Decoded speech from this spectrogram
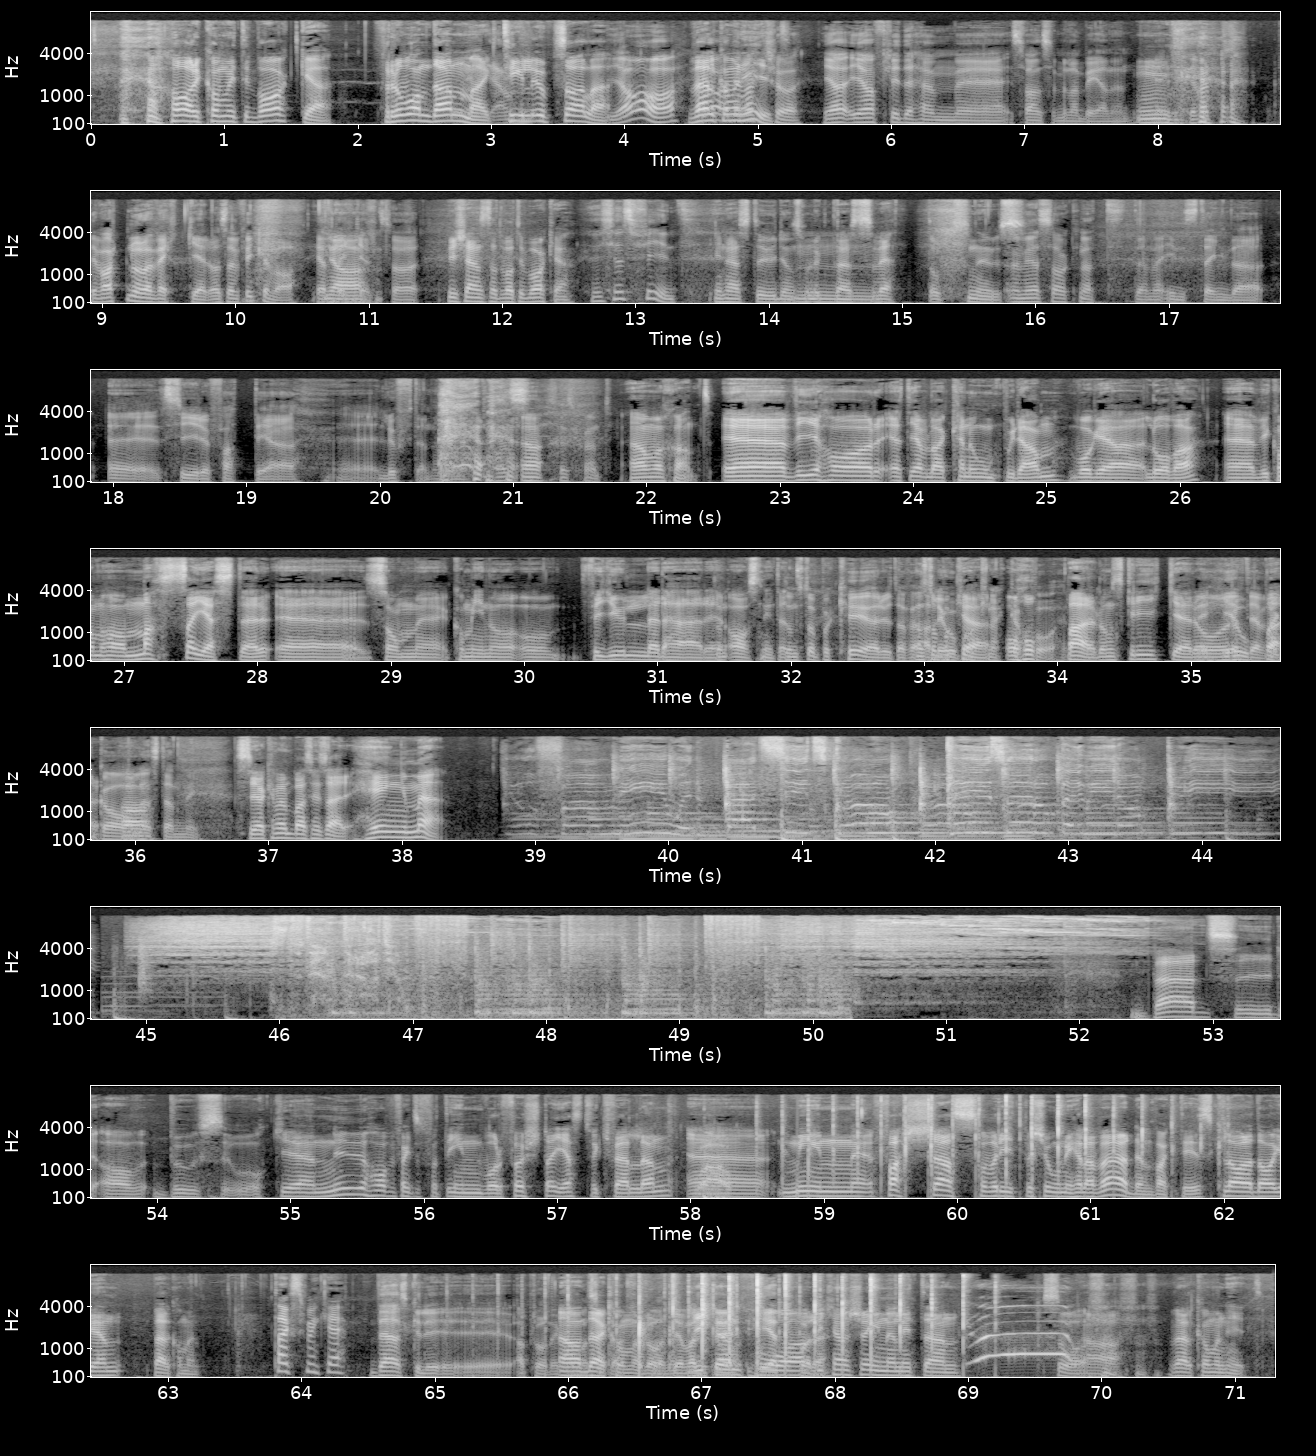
har kommit tillbaka från Danmark till Uppsala. Ja, Välkommen ja, hit. Så. Jag, jag flydde hem med svansen mellan benen. Mm. Det, vart, det vart några veckor och sen fick det vara, helt Ja. enkelt. Så Hur känns det att vara tillbaka? det känns fint. I den här studion som luktar Mm. svett och snus. Men jag har saknat denna instängda, eh, syrefattiga eh, luften här. Det känns, Ja. känns skönt. Ja vad skönt. Eh, vi har ett jävla kanonprogram, vågar jag lova. Eh, vi kommer ha massa gäster eh, som eh, kommer in och, och förgyller det här De- avsnittet. De står på kö utanför De står på allihopa och kö och på. hoppar, de skriker Det är och helt jävla ropar. galen Ja. stämning. Så jag kan väl bara säga så här, häng med! Bad Seed av Busu och eh, nu har vi faktiskt fått in vår första gäst för kvällen eh, Min farsas favoritperson i hela världen faktiskt Klara Dagen, välkommen! Tack så mycket. Där skulle eh, applåden Ja, komma där såklart. kommer applåden. Vi lite kan, få, det. vi kan köra in en liten Så, Ja. välkommen hit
